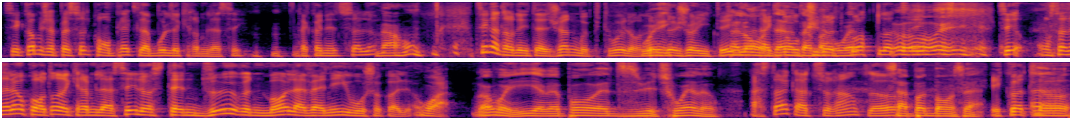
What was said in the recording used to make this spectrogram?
C'est comme j'appelle ça le complexe la boule de crème glacée. T'as connais-tu celle-là? Non. Tu sais, quand on était jeune, moi puis toi, là, on Oui. a déjà été, là, avec nos culottes courtes. Là, oui. Sais, on s'en allait au comptoir de crème glacée. là, C'était une dure, une molle à vanille ou au chocolat. Ouais. Ah oui, il n'y avait pas euh, 18 choix, là. À cette heure, quand tu rentres, là, Ça n'a pas de bon sens. écoute, là,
